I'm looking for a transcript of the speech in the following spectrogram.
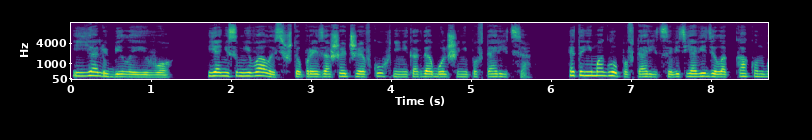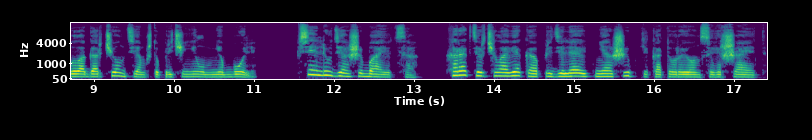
И я любила его. Я не сомневалась, что произошедшее в кухне никогда больше не повторится. Это не могло повториться, ведь я видела, как он был огорчен тем, что причинил мне боль. Все люди ошибаются. Характер человека определяют не ошибки, которые он совершает,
